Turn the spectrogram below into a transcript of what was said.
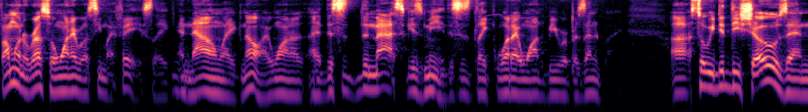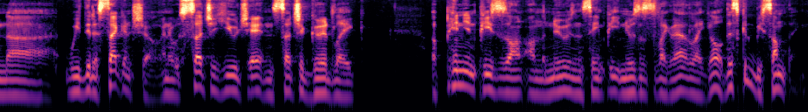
If I'm going to wrestle, I want everyone to see my face. Like, and now I'm like, no, I want to. This is the mask is me. This is like what I want to be represented by. Uh, so we did these shows, and uh, we did a second show, and it was such a huge hit and such a good like opinion pieces on, on the news and St. Pete news and stuff like that. Like, oh, this could be something.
